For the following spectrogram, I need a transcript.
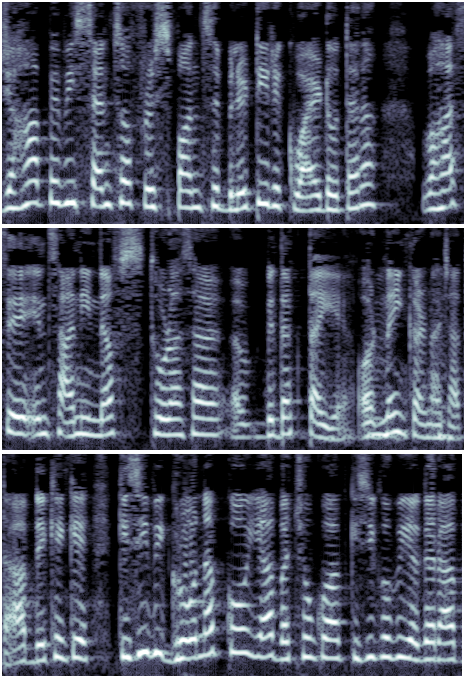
جہاں پہ بھی سینس آف ریسپانسبلٹی ریکوائرڈ ہوتا ہے نا وہاں سے انسانی نفس تھوڑا سا بدکتا ہی ہے اور نہیں کرنا چاہتا۔ آپ دیکھیں کہ کسی بھی گرون اپ کو یا بچوں کو آپ کسی کو بھی اگر آپ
